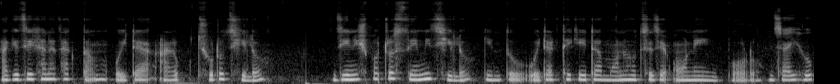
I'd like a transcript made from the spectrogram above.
আগে যেখানে থাকতাম, ওইটা আর ছোট ছিল। জিনিসপত্র সেমই ছিল, কিন্তু ওইটার থেকে এটা মনে হচ্ছে যে অনেক বড়। যাই হোক,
